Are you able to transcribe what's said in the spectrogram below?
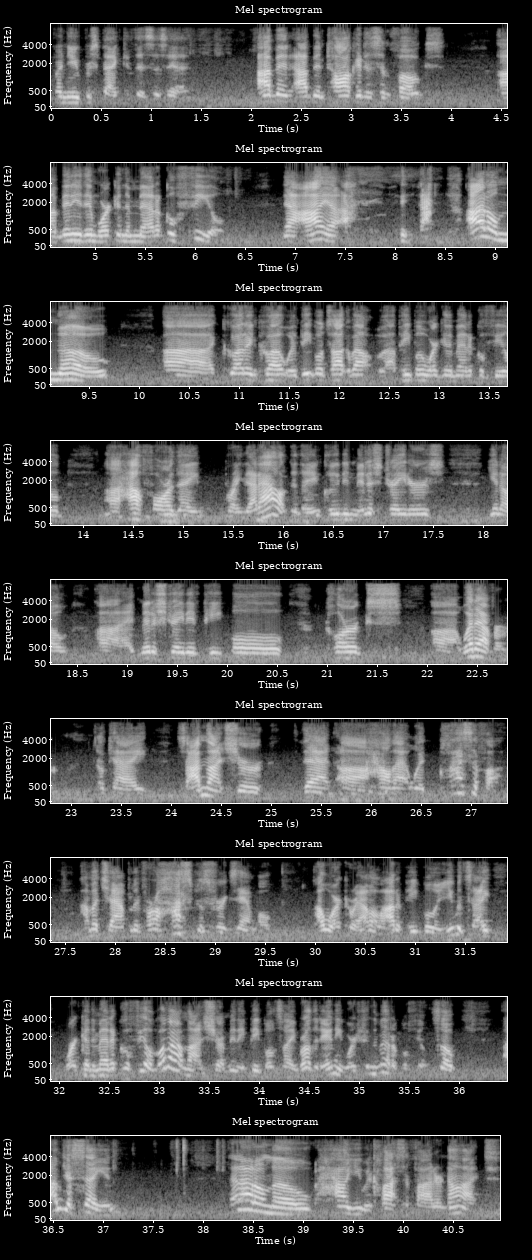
for a new perspective, this is it. I've been I've been talking to some folks. Uh, many of them work in the medical field. Now I uh, I don't know, uh, quote unquote, when people talk about uh, people who work in the medical field, uh, how far they bring that out. Do they include administrators, you know, uh, administrative people, clerks, uh, whatever? Okay, so I'm not sure that uh, how that would classify. I'm a chaplain for a hospice, for example. I work around a lot of people that you would say work in the medical field. Well, I'm not sure many people say, Brother Danny works in the medical field. So I'm just saying that I don't know how you would classify it or not,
